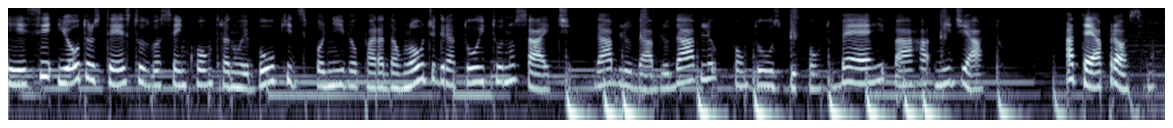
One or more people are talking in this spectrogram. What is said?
Esse e outros textos você encontra no e-book disponível para download gratuito no site www.usp.br/mediato. Até a próxima!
